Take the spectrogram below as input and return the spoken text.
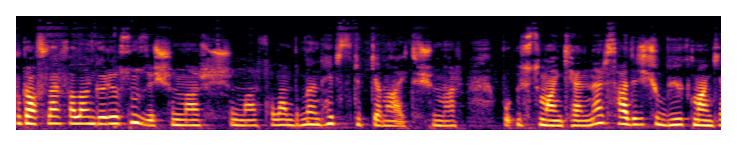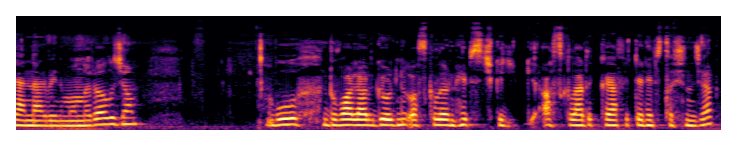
Bu raflar falan görüyorsunuz ya şunlar şunlar falan bunların hepsi dükkana ait şunlar. Bu üst mankenler. Sadece şu büyük mankenler benim onları alacağım. Bu duvarlarda gördüğünüz askıların hepsi çıkacak. Askılardaki kıyafetlerin hepsi taşınacak.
